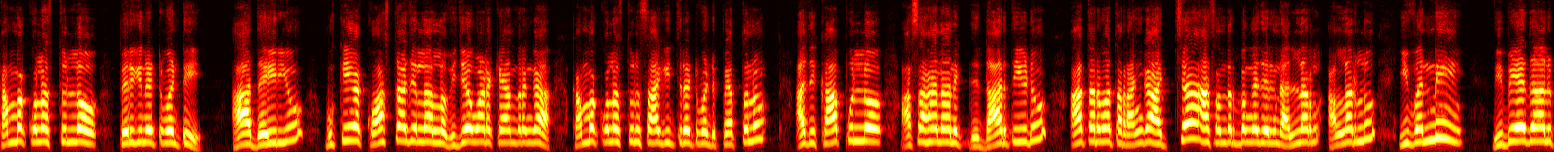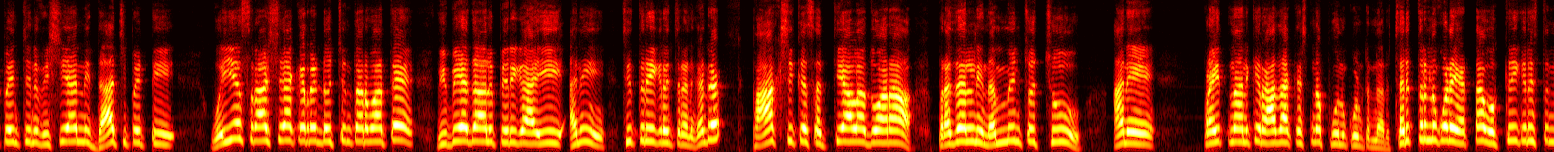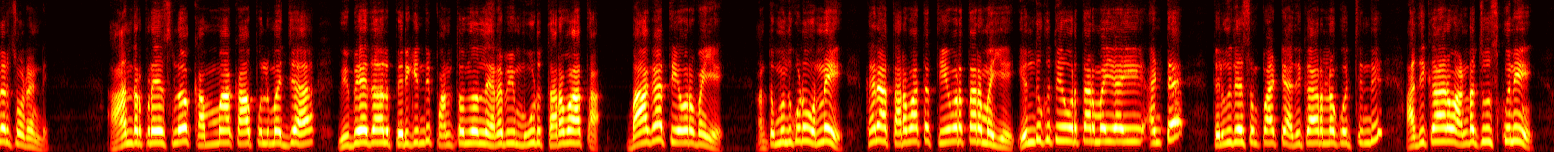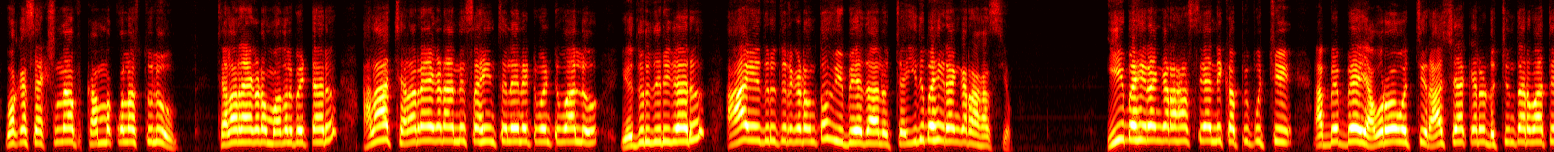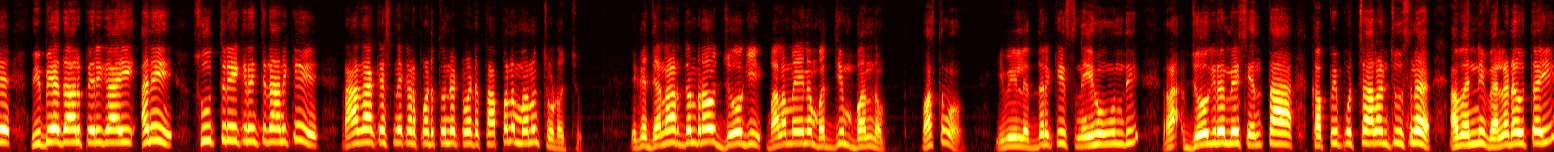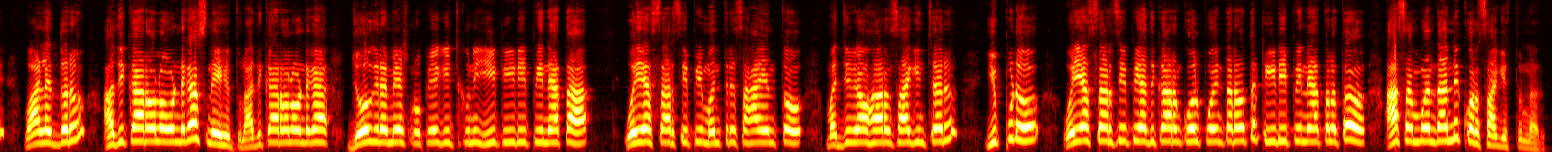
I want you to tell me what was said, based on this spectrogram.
కమ్మ కులస్తుల్లో పెరిగినటువంటి ఆ ధైర్యం ముఖ్యంగా కోస్తా జిల్లాల్లో విజయవాడ కేంద్రంగా కమ్మ కులస్తులు సాగించినటువంటి పెత్తనం అది కాపుల్లో అసహనానికి దారితీయడం ఆ తర్వాత రంగ హత్య ఆ సందర్భంగా జరిగిన అల్లర్ అల్లర్లు ఇవన్నీ విభేదాలు పెంచిన విషయాన్ని దాచిపెట్టి వైఎస్ రాజశేఖర రెడ్డి వచ్చిన తర్వాతే విభేదాలు పెరిగాయి అని చిత్రీకరించడానికి. అంటే పాక్షిక సత్యాల ద్వారా ప్రజల్ని నమ్మించొచ్చు అనే ప్రయత్నానికి రాధాకృష్ణ పూనుకుంటున్నారు. చరిత్రను కూడా ఎట్టా వక్రీకరిస్తున్నారు చూడండి. ఆంధ్రప్రదేశ్లో కమ్మ కాపుల మధ్య విభేదాలు పెరిగింది పంతొమ్మిది వందల ఎనభై మూడు తర్వాత. బాగా తీవ్రమయ్యాయి. అంతకుముందు కూడా ఉన్నాయి. కానీ ఆ తర్వాత తీవ్రతరం అయ్యాయి ఎందుకు తీవ్రతరమయ్యాయి అంటే తెలుగుదేశం పార్టీ అధికారంలోకి వచ్చింది. అధికారం అండ చూసుకుని ఒక సెక్షన్ ఆఫ్ కమ్మ కులస్తులు చెలరేగడం మొదలుపెట్టారు. అలా చెలరేగడాన్ని సహించలేనటువంటి వాళ్ళు ఎదురు తిరిగారు. ఆ ఎదురు తిరగడంతో విభేదాలు వచ్చాయి. ఇది బహిరంగ రహస్యం. ఈ బహిరంగ రహస్యాన్ని కప్పిపుచ్చి అబ్బెబ్బే ఎవరో వచ్చి రాజశేఖర రెడ్డి వచ్చిన తర్వాతే విభేదాలు పెరిగాయి అని సూత్రీకరించడానికి రాధాకృష్ణ ఇక్కడ పడుతున్నటువంటి తపన మనం చూడొచ్చు. ఇక జనార్దన్ రావు జోగి బలమైన మద్యం బంధం. వాస్తవం వీళ్ళిద్దరికీ స్నేహం ఉంది. రా జోగి రమేష్ ఎంత కప్పిపుచ్చాలని చూసినా అవన్నీ వెల్లడవుతాయి. వాళ్ళిద్దరూ అధికారంలో ఉండగా స్నేహితులు. అధికారంలో ఉండగా జోగి రమేష్ను ఉపయోగించుకుని ఈ టీడీపీ నేత వైఎస్ఆర్సీపీ మంత్రి సహాయంతో మధ్య వ్యవహారం సాగించారు. ఇప్పుడు వైఎస్ఆర్సీపీ అధికారం కోల్పోయిన తర్వాత టీడీపీ నేతలతో ఆ సంబంధాన్ని కొనసాగిస్తున్నారు.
